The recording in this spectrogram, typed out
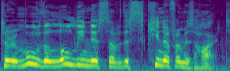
to remove the lowliness of this kina from his heart.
